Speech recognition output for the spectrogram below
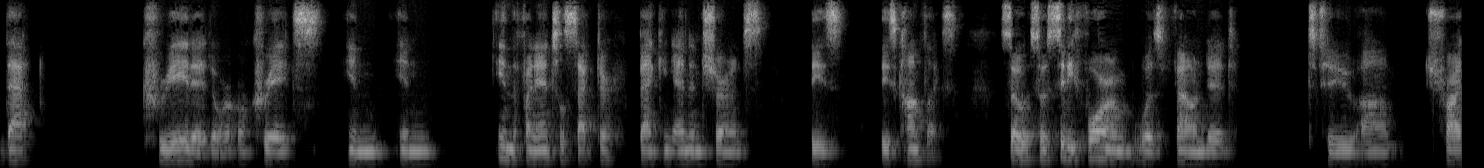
that created or, or creates in in in the financial sector, banking and insurance, these these conflicts. So, so City Forum was founded to um, try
